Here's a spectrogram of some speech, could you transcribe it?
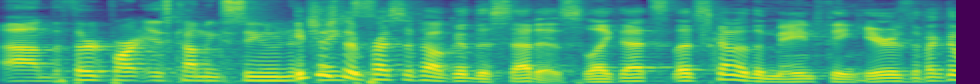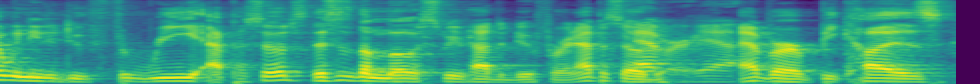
Um, the third part is coming soon. It's just impressive how good the set is. Like that's that's kind of the main thing here is the fact that we need to do three episodes. This is the most we've had to do for an episode Ever, yeah. ever because.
